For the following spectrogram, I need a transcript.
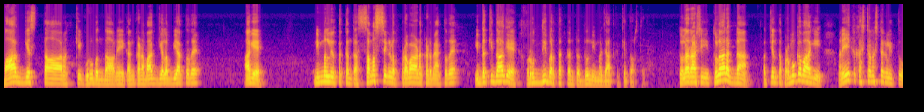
ಭಾಗ್ಯಸ್ಥಾನಕ್ಕೆ ಗುರು ಬಂದಾನೆ. ಕಂಕಣ ಭಾಗ್ಯ ಲಭ್ಯ ಆಗ್ತದೆ. ಹಾಗೆ ನಿಮ್ಮಲ್ಲಿರ್ತಕ್ಕಂಥ ಸಮಸ್ಯೆಗಳ ಪ್ರಮಾಣ ಕಡಿಮೆ ಆಗ್ತದೆ. ಇದ್ದಕ್ಕಿದ್ದಾಗೆ ವೃದ್ಧಿ ಬರ್ತಕ್ಕಂಥದ್ದು ನಿಮ್ಮ ಜಾತಕಕ್ಕೆ ತೋರಿಸ್ತದೆ ತುಲಾರಾಶಿ ತುಲಾ ಲಗ್ನ ಅತ್ಯಂತ ಪ್ರಮುಖವಾಗಿ ಅನೇಕ ಕಷ್ಟ ನಷ್ಟಗಳಿತ್ತು.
